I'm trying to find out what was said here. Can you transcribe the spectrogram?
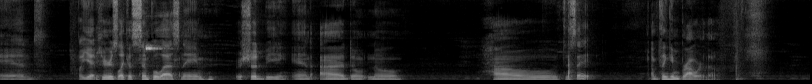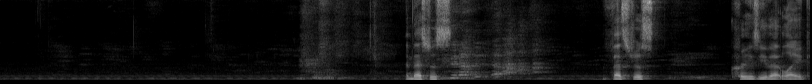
and but yet here's like a simple last name or should be, and I don't know how to say it. I'm thinking Brower though. And that's just that's just crazy that like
